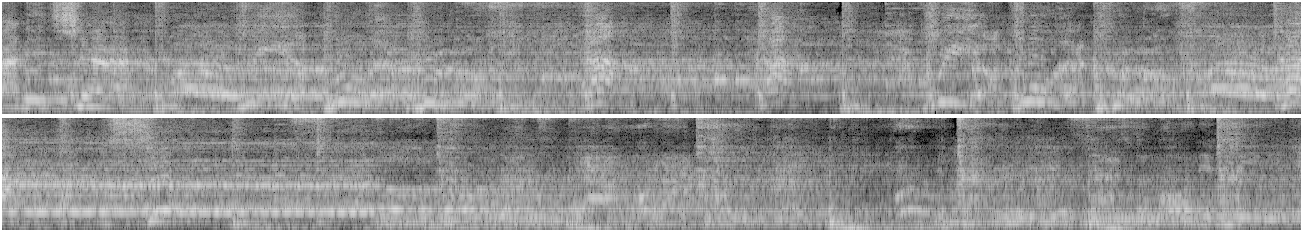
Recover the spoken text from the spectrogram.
We are bulletproof. We are bulletproof. let down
